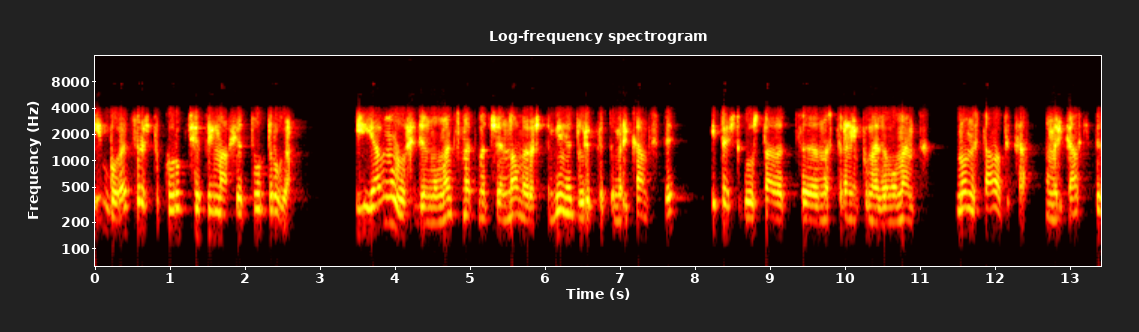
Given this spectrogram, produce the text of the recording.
и борец срещу корупцията и мафията от друга. И явно в един момент сметна, че номера ще мине дори пред американците и те ще го оставят на страни поне за момента. Но не стана така. Американските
